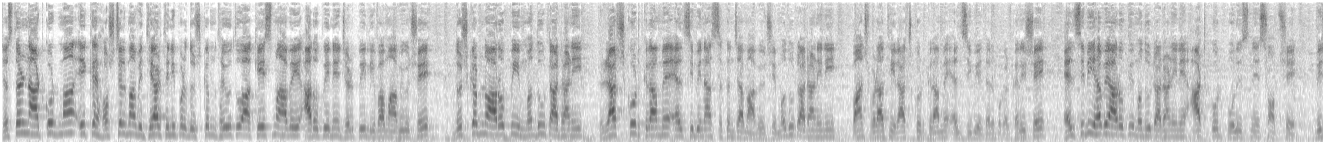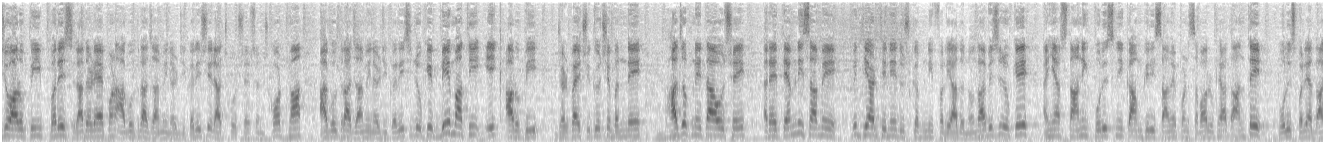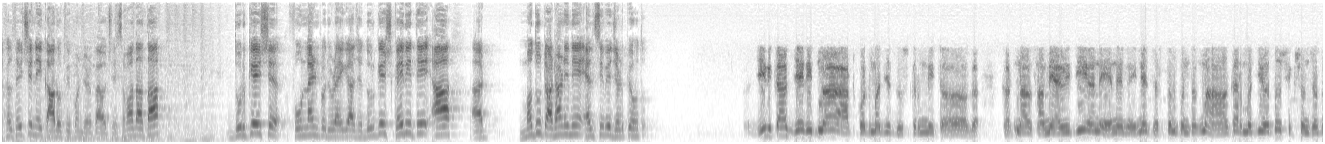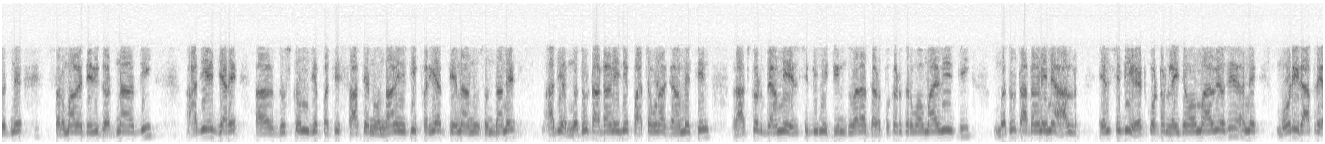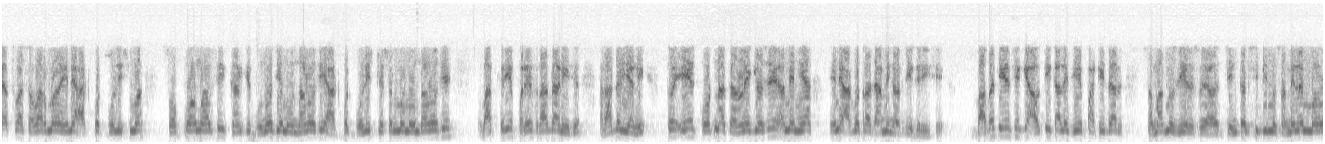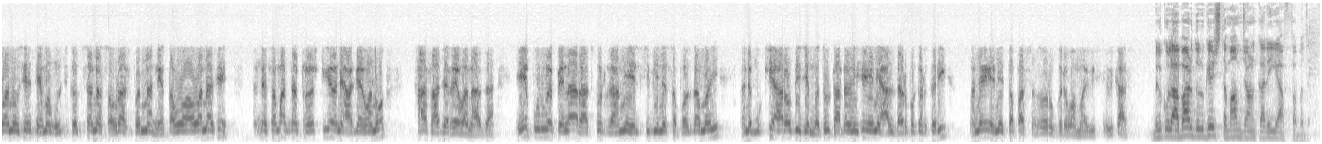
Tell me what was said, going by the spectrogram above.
જસદણના આટકોટમાં એક હોસ્ટેલમાં વિદ્યાર્થીની પર દુષ્કર્મ થયું હતું આ કેસમાં હવે આરોપીને ઝડપી લેવામાં આવ્યું છે. દુષ્કર્મનો આરોપી મધુ ટાઢાણી રાજકોટ ગ્રામે એલસીબીના સકંજામાં આવ્યો છે. મધુ ટાઢાણીની પાંચ વડાથી રાજકોટ ગ્રામે એલસીબીએ ધરપકડ કરી છે. એલસીબી હવે આરોપી મધુ ટાઢાણીને આટકોટ પોલીસને સોંપશે. બીજો આરોપી પરેશ રાદડિયાએ પણ આગોતરા જામીન અરજી કરી છે. રાજકોટ સેશન્સ કોર્ટમાં આગોતરા જામીન અરજી કરી છે. જોકે બેમાંથી એક આરોપી ઝડપાઈ ચૂક્યો છે. બંને ભાજપ નેતાઓ છે અને તેમની સામે વિદ્યાર્થીને દુષ્કર્મની ફરિયાદ નોંધાવી છે. જોકે અહીંયા સ્થાનિક પોલીસની કામગીરી સામે પણ સવાલ ઉઠ્યા હતા. અંતે પોલીસ ફરિયાદ દાખલ થઈ છે અને એક આરોપી પણ ઝડપાયો છે. સંવાદદાતા દુર્ગેશ ફોન લાઈન પર જોડાઈ ગયા છે. દુર્ગેશ, કઈ રીતે આ મધુ ટાઢાણીને એલસીબી ઝડપ્યો હતો? જી વિકાસ જે રીતના આટકોટમાં જે દુષ્કર્મની ઘટના સામે આવી હતી અને એને લઈને જસદણ પંથકમાં હાહાકાર મચ્યો હતો, શિક્ષણ જગતને શરમાવે તેવી ઘટના હતી. આજે જ્યારે દુષ્કર્મ જે પચીસ સાથે નોંધાણી હતી ફરિયાદ તેના અનુસંધાને આજે મધુ ટાટાણીની પાચવણા ગામેથી રાજકોટ ગ્રામ્ય એલસીબીની ટીમ દ્વારા ધરપકડ કરવામાં આવી હતી. મધુ ટાટાણીને હાલ એલસીબી હેડક્વાર્ટર લઈ જવામાં આવ્યો છે અને મોડી રાત્રે અથવા સવારમાં એને આટકોટ પોલીસમાં સોંપવામાં આવશે, કારણ કે ગુનો જે નોંધાણો છે આટકોટ પોલીસ સ્ટેશનમાં નોંધાણો છે. વાત કરીએ પરેશ રાદાણી રાદડિયાની, તો એ કોર્ટના ચરણે ગયો છે અને ત્યાં એને આગોતરા જામીન અરજી કરી છે. બાબત એ છે કે આવતીકાલે જે પાટીદાર સમાજનું જે ચિંતન શિબિરનું સંમેલન મળવાનું છે, તેમાં ઉચ્ચ કક્ષાના સૌરાષ્ટ્રભરના નેતાઓ આવવાના છે અને સમાજના ટ્રસ્ટીઓ અને આગેવાનો ખાસ હાજર રહેવાના હતા. એ પૂર્વે પહેલા રાજકોટ ગ્રામ્ય એલસીબીને સફળતા મળી અને મુખ્ય આરોપી જે મધુ ટાટાણી છે એની હાલ ધરપકડ કરી અને એની તપાસ શરૂ કરવામાં આવી છે. વિકાસ. બિલકુલ આભાર દુર્ગેશ. તમામ જાણકારી આપવા બદલ.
